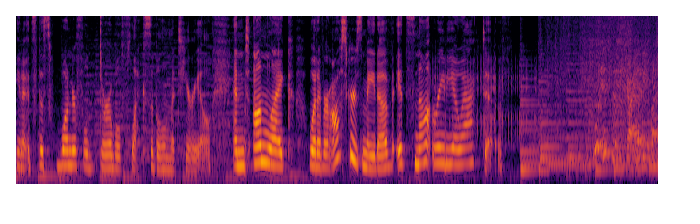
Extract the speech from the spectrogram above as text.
You know, it's this wonderful, durable, flexible material. And unlike whatever Oscar's made of, it's not radioactive. Who is this guy anyway?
